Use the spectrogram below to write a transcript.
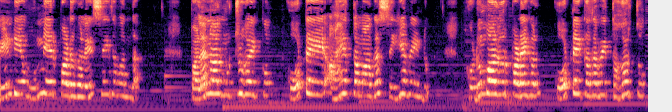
வேண்டிய முன் ஏற்பாடுகளை செய்து வந்தார். பல நாள் முற்றுகைக்கும் கோட்டையை ஆயத்தமாக செய்ய வேண்டும். கொடும்பாலூர் படைகள் கோட்டை கதவை தகர்த்தும்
